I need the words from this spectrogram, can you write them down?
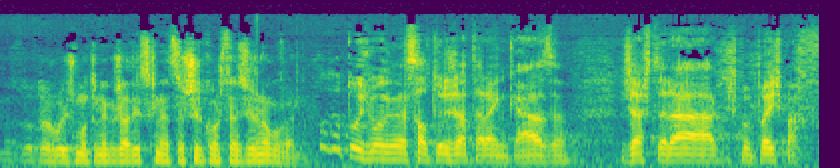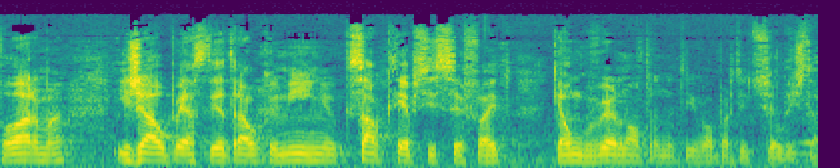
Mas o Dr. Luís Montenegro já disse que nessas circunstâncias não governa. O Dr. Luís Montenegro nessa altura já estará em casa, já estará com os papéis para a reforma e já o PSD terá o caminho que sabe que é preciso ser feito, que é um governo alternativo ao Partido Socialista.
